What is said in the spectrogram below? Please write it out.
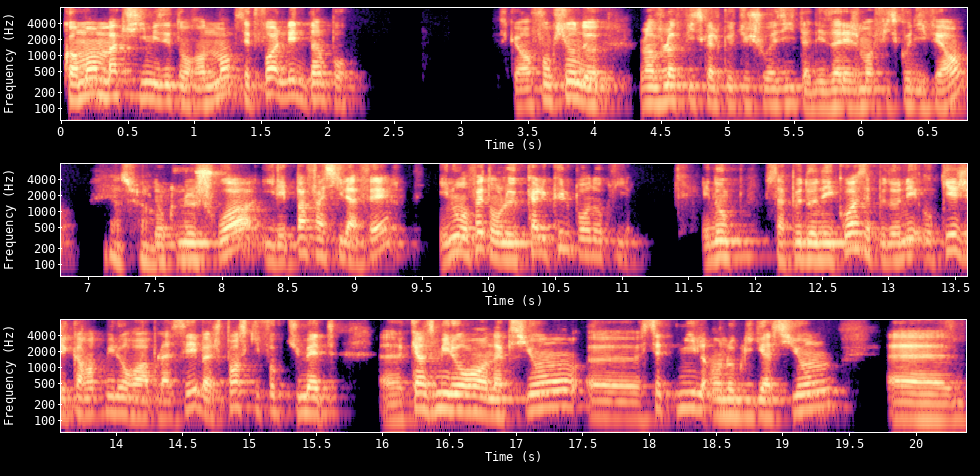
comment maximiser ton rendement, cette fois net d'impôt. Parce qu'en fonction de l'enveloppe fiscale que tu choisis, tu as des allègements fiscaux différents. Donc le choix, il n'est pas facile à faire. Et nous, en fait, on le calcule pour nos clients. Et donc, ça peut donner quoi? Ça peut donner, OK, j'ai 40 000 euros à placer. Ben, je pense qu'il faut que tu mettes 15 000 euros en actions, 7 000 en obligations, 15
